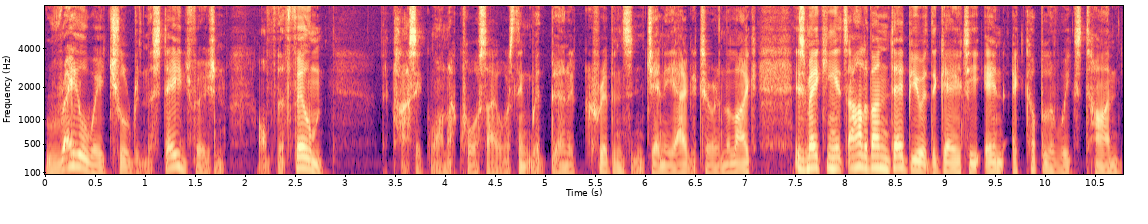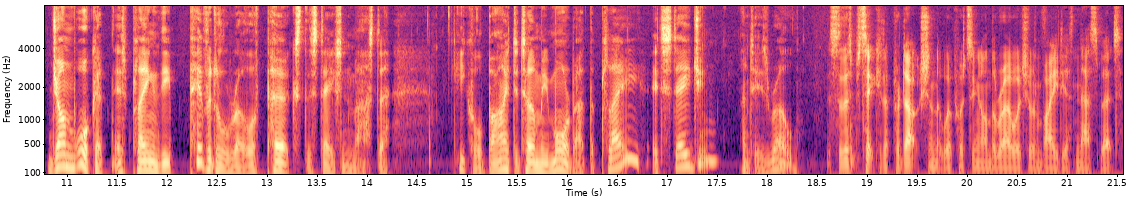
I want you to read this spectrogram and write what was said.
Railway Children, the stage version of the film. The classic one, of course, I always think with Bernard Cribbins and Jenny Agutter and the like, is making its Isle of Man debut at the Gaiety in a couple of weeks' time. John Walker is playing the pivotal role of Perks, the station master. He called by to tell me more about the play, its staging, and his role. So this particular production that we're putting on the Railway Children by Edith Nesbit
